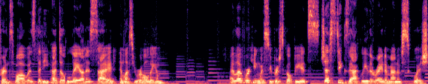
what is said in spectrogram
Francois was that he had to lay on his side unless you were holding him. I love working with Super Sculpey. It's just exactly the right amount of squish.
